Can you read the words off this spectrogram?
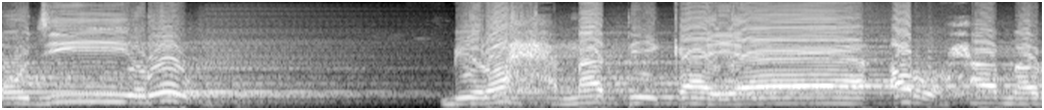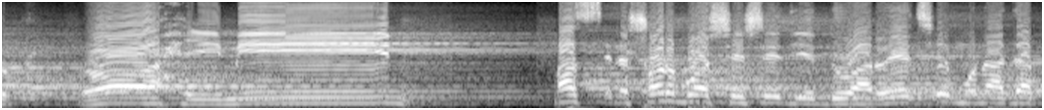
মুজিরু, বিরহমাতিকা ইয়া আরহামার রাহিমিন। বাস, এটা সর্বশেষে যে দোয়া রয়েছে, মোনাজাত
